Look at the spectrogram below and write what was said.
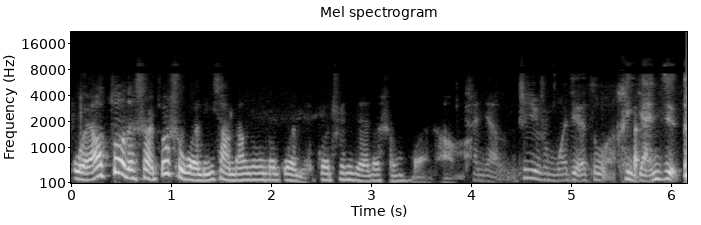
我要做的事儿就是我理想当中的过年过春节的生活，你知道吗？看见了吗？这就是摩羯座，很严谨。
